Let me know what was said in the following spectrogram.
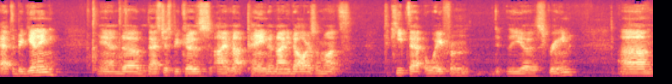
at the beginning and uh, that's just because I'm not paying the $90 a month to keep that away from the, uh, screen. Um,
